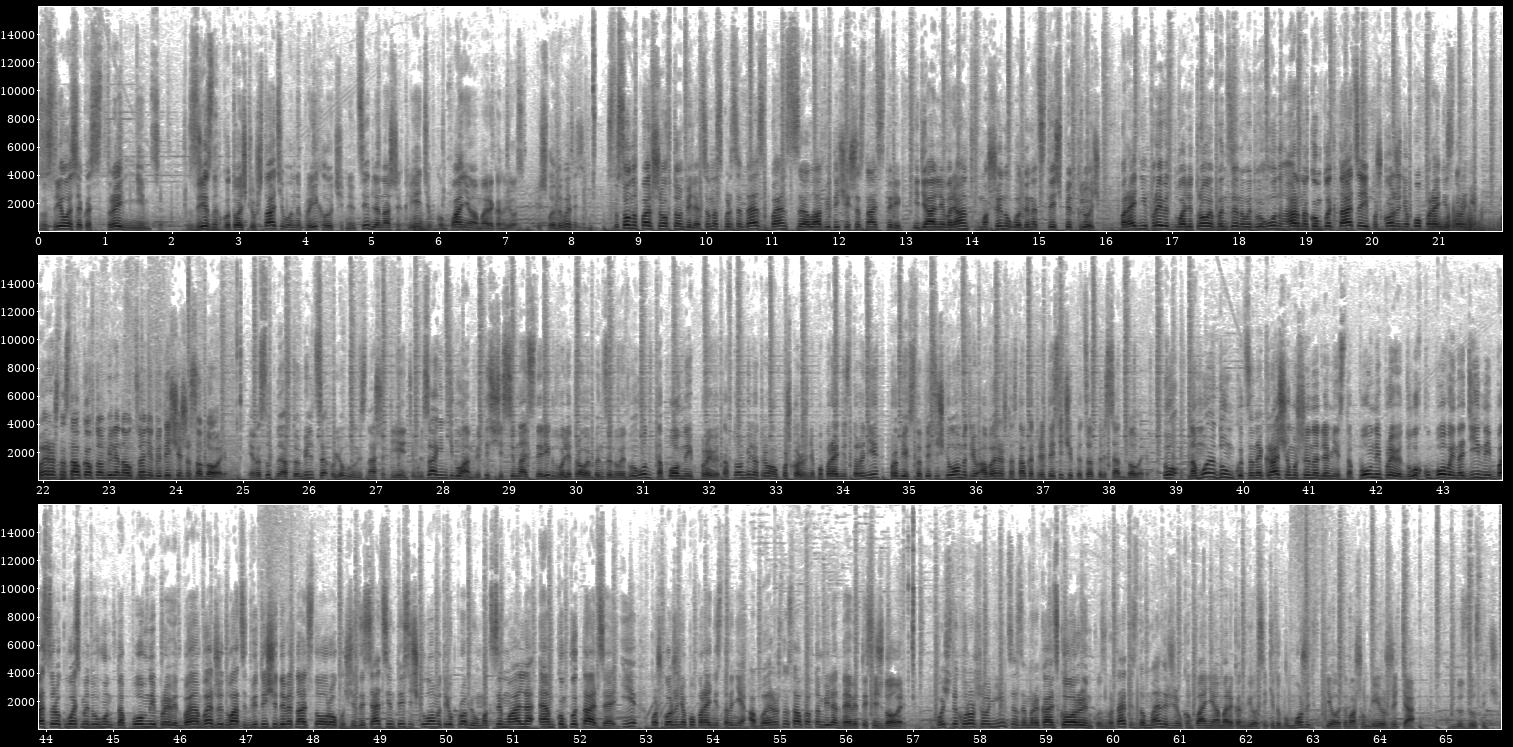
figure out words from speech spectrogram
Зустрілося якось три німці. З різних куточків штатів вони приїхали у Чернівці для наших клієнтів компанію American Wheels. Пішли дивитися. Стосовно першого автомобіля, це у нас Mercedes-Benz CLA 2016 рік. Ідеальний варіант в машину в 11 тисяч під ключ. Передній привід, 2-літровий бензиновий двигун, гарна комплектація і пошкодження по передній стороні. Виграшна ставка автомобіля на аукціоні 2600 доларів. І наступний автомобіль це улюблений з наших клієнтів. Volkswagen Tiguan 2017 рік, 2-літровий бензиновий двигун та повний привід. Автомобіль отримав пошкодження по передній стороні, пробіг 100 тисяч кілометрів, а виграшна ставка 3550 доларів. Ну, на мою думку, це найкраща машина для міста. Повний привід, двохкубовий, надійний, без 48 двигун та повний привід. BMW G20 2019 року, 67 тисяч кілометрів пробігу, максимальна М-комплектація і пошкодження по передній стороні. А виграшна ставка автомобіля 9 тисяч доларів. Хочете хорошого німця з американського ринку? Звертайтесь до менеджерів компанії American Wheels, які допоможуть втілити вашу мрію життя. До зустрічі!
